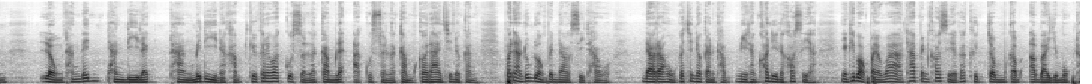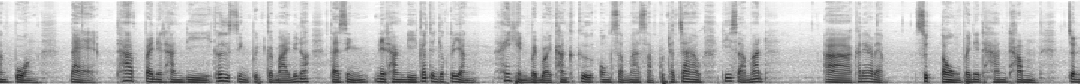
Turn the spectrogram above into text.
หลงทั้งได้ทางดีและทางไม่ดีนะครับ คือเขาเรียกว่ากุศลกรรม และอกุศลกรรมก็ได้เช่นเดียวกัน เพราะดาวทุกดวงเป็นดาวสีเทา ดาวราหูก็เช่นเดียวกันครับ มีทั้งข้อดีและข้อเสีย อย่างที่บอกไปว่าถ้าเป็นข้อเสียก็คือจมกับอบายมุกทั้งปวง แต่ ถ้าไปในทางดีก็คือสิ่งผิดกฎหมายด้วยเนาะแต่สิ่งในทางดีก็จะยกตัวอย่างให้เห็นบ่อยๆ ครั้งก็คือองค์สัมมาสัมพุทธเจ้าที่สามารถอ่าเขาเรียกอะไรสุดโต่งไปในทางธรรม จน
